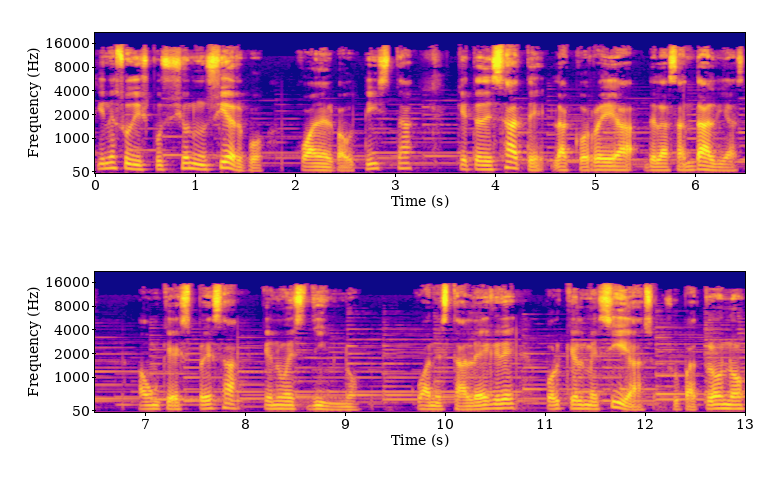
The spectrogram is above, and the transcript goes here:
tiene a su disposición un siervo, Juan el Bautista, que te desate la correa de las sandalias, aunque expresa que no es digno. Juan está alegre porque el Mesías, su patrono,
